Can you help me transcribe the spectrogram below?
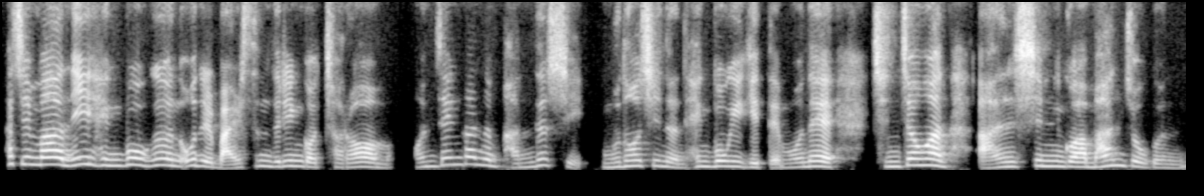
하지만 이 행복은 오늘 말씀드린 것처럼 언젠가는 반드시 무너지는 행복이기 때문에 진정한 안심과 만족은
